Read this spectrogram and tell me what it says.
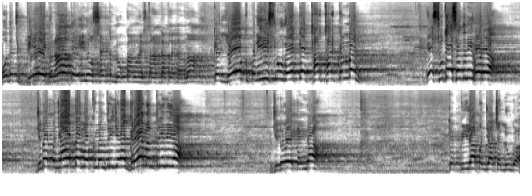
ਉਹਦੇ ਚ ਬੇਗੁਨਾਹ ਤੇ ਇਨੋਸੈਂਟ ਲੋਕਾਂ ਨੂੰ ਇਸ ਤਰ੍ਹਾਂ ਕਤਲ ਕਰਨਾ ਕਿ ਲੋਕ ਪੁਲਿਸ ਨੂੰ ਵੇਖ ਕੇ ਥਰ-ਥਰ ਕੰਬਣ। ਇਹ ਸੁਤੇ ਸਿੱਧ ਨਹੀਂ ਹੋ ਰਿਹਾ। ਜਦੋਂ ਪੰਜਾਬ ਦਾ ਮੁੱਖ ਮੰਤਰੀ ਜਿਹੜਾ ਗ੍ਰਹਿ ਮੰਤਰੀ ਵੀ ਆ, ਜਦੋਂ ਇਹ ਕਹਿੰਦਾ ਕਿ ਪੀਲਾ ਪੰਜਾ ਚੱਲੂਗਾ,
